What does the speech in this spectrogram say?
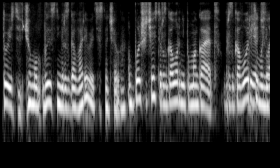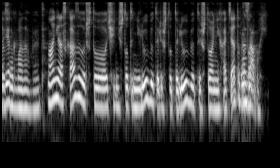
то есть в чем вы с ними разговариваете сначала? Большей частью разговор не помогает. В разговоре а в чем человек они вас обманывают? Ну, они рассказывают, что очень что-то не любят или что-то любят и что они хотят. А Про потом... запахи.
